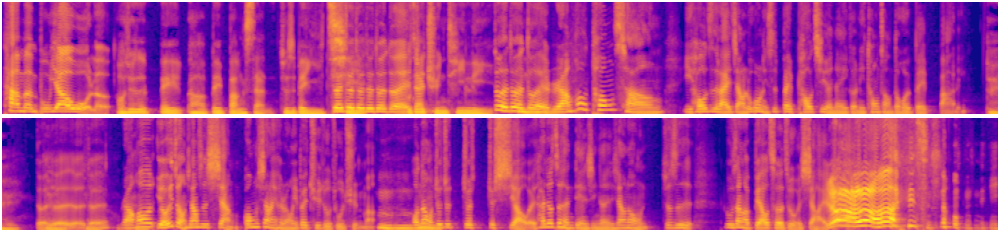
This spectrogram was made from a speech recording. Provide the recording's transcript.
他们不要我了。哦，就是被啊、呃、被棒散，就是被遗弃。对对对对对对，不在群体里。对对对，嗯、然后通常以猴子来讲，如果你是被抛弃的那一个，你通常都会被霸凌。对对对对对，对。然后有一种像是象，公象也很容易被驱逐出群嘛。嗯嗯。哦，那种就就就就笑哎，他就是很典型的，很像那种就是。路上的飙车族的小孩啊啊啊！一直弄你。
